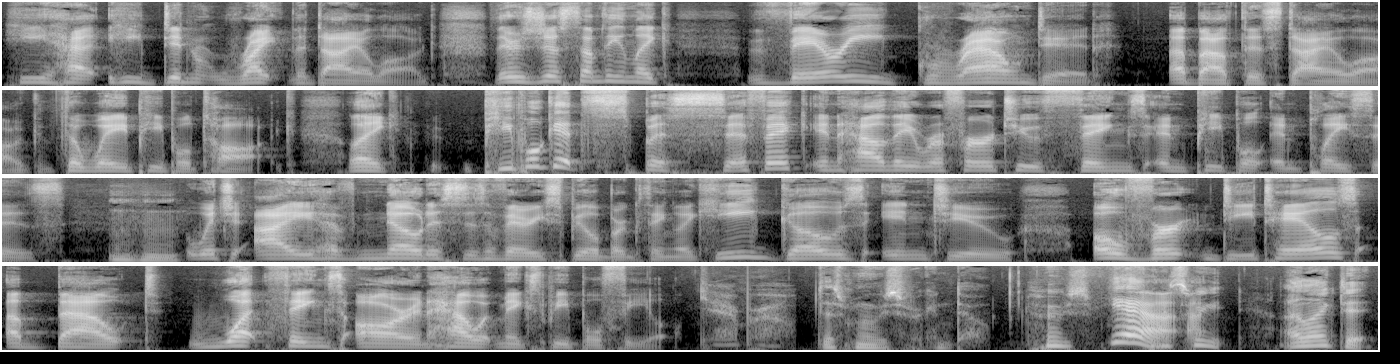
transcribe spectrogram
he had he didn't write the dialogue. There's just something like very grounded about this dialogue, the way people talk. Like people get specific in how they refer to things and people and places Mm-hmm. which I have noticed is a very Spielberg thing. Like he goes into overt details about what things are and how it makes people feel. Yeah, bro. This movie's freaking dope. This movie's Yeah. sweet. I liked it.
